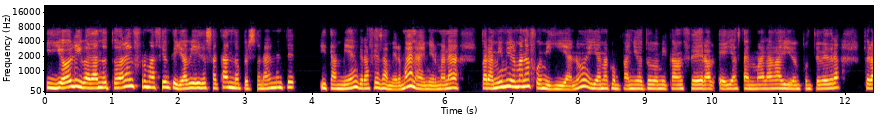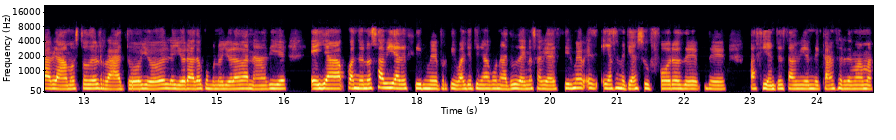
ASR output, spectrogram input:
y yo le iba dando toda la información que yo había ido sacando personalmente y también gracias a mi hermana. Y mi hermana, para mí mi hermana fue mi guía, ¿no? Ella me acompañó todo mi cáncer, ella está en Málaga y yo en Pontevedra, pero hablábamos todo el rato, yo le he llorado como no he llorado a nadie. Ella, cuando no sabía decirme, porque igual yo tenía alguna duda y no sabía decirme, ella se metía en sus foros de, de pacientes también de cáncer de mama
